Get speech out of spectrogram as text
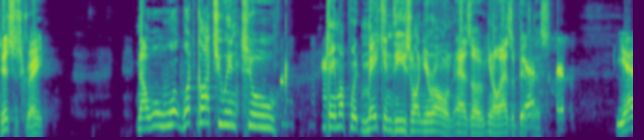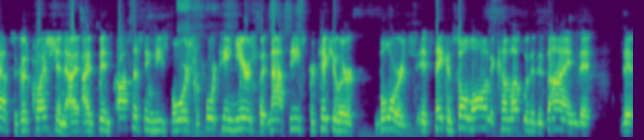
This is great. Now, what what got you into came up with making these on your own as a you know as a business? Yeah, it's a good question. I, I've been processing these boards for 14 years, but not these particular boards. It's taken so long to come up with a design that that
